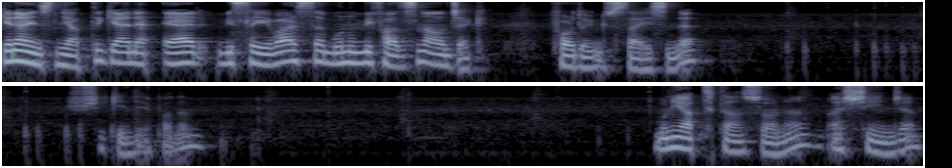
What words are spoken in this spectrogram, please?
Gene aynısını yaptık. Yani eğer bir sayı varsa bunun bir fazlasını alacak. For döngüsü sayesinde. Şekilde yapalım. Bunu yaptıktan sonra aşağı ineceğim.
